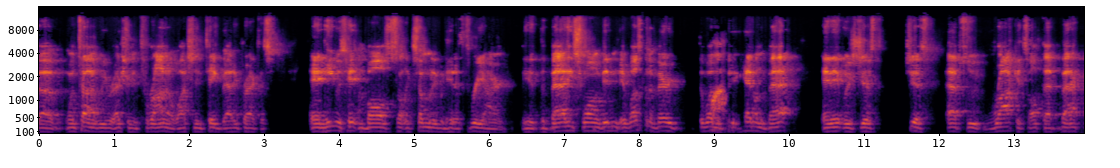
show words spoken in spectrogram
uh, one time we were actually in Toronto watching him take batting practice, and he was hitting balls like somebody would hit a three iron. The, the bat he swung didn't. It wasn't a very. There wasn't wow. a big head on the bat, and it was just just absolute rockets off that back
